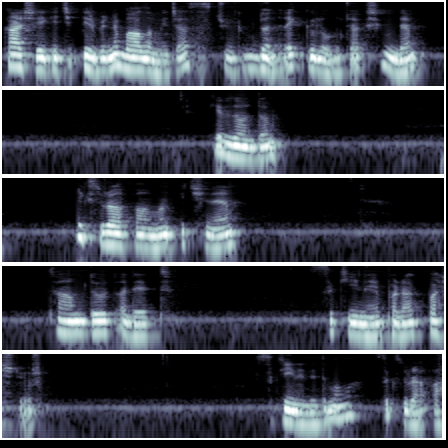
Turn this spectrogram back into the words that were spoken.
karşıya geçip birbirine bağlamayacağız. Çünkü bu dönerek gül olacak. Şimdi geri döndüm. İlk zürafamın içine tam 4 adet sık iğne yaparak başlıyorum. Sık iğne dedim ama sık zürafa.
